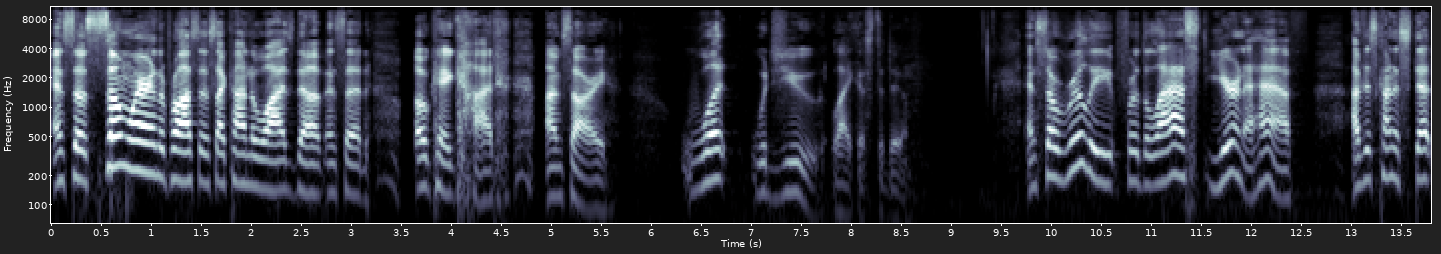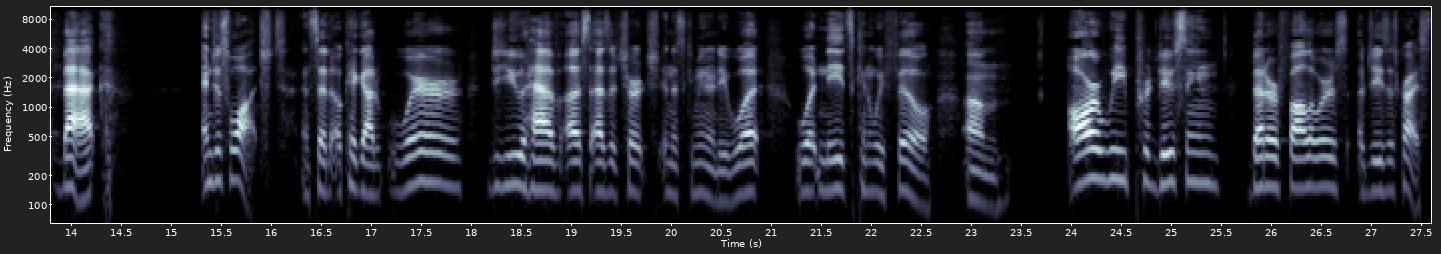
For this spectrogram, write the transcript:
And so, somewhere in the process, I kind of wised up and said, Okay, God, I'm sorry. What would you like us to do? And so, really, for the last year and a half, I've just kind of stepped back and just watched and said, okay, God, where do you have us as a church in this community? What, what needs can we fill? Um, are we producing better followers of Jesus Christ?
